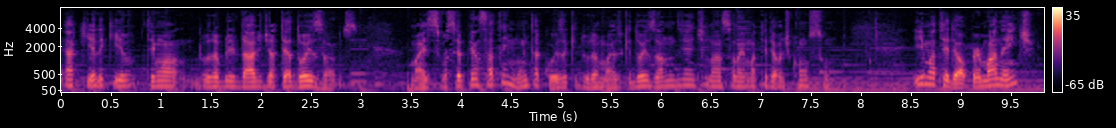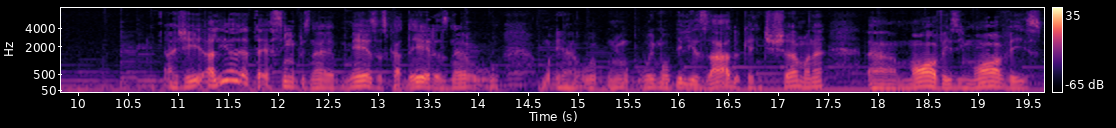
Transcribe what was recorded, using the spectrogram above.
é aquele que tem uma durabilidade de até dois anos. Mas se você pensar, tem muita coisa que dura mais do que dois anos e a gente lança lá em material de consumo. E material permanente, ali é até simples, né? Mesas, cadeiras, né? O, o, o imobilizado que a gente chama, né? Uh, móveis, imóveis,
